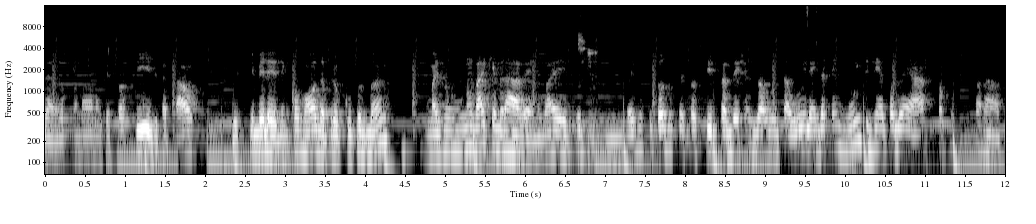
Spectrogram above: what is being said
né? Elas são uma pessoa física e tal. Isso que, beleza, incomoda, preocupa os bancos, mas não, não vai quebrar, velho. Não vai. Putz, mesmo se todas as pessoas físicas deixam de usar o Itaú, ele ainda tem muito dinheiro para ganhar só com institucional.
